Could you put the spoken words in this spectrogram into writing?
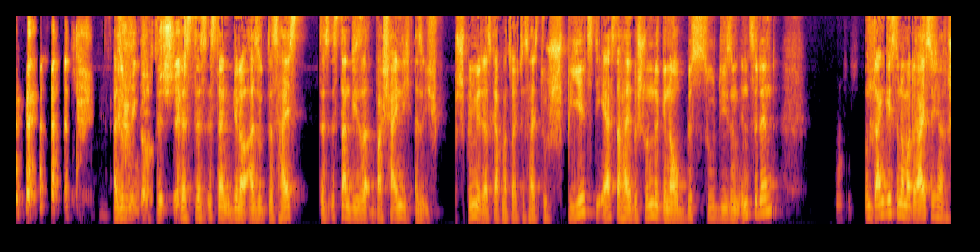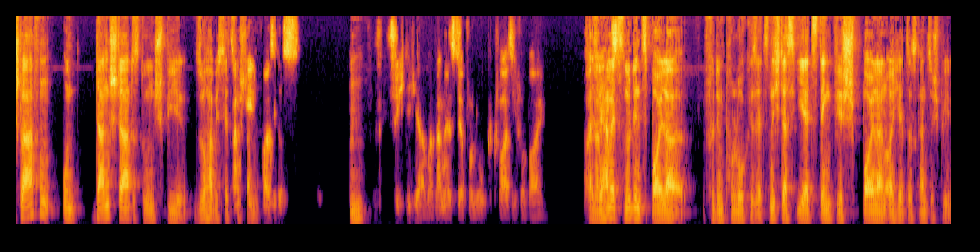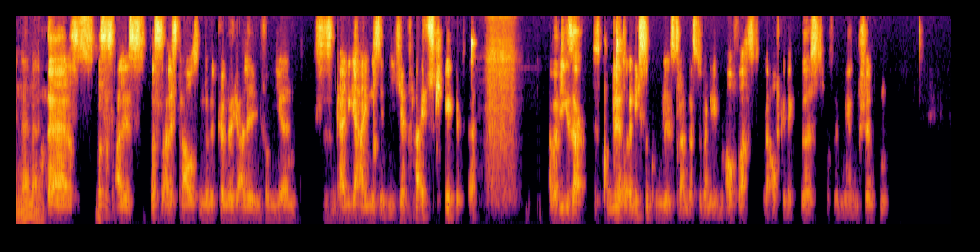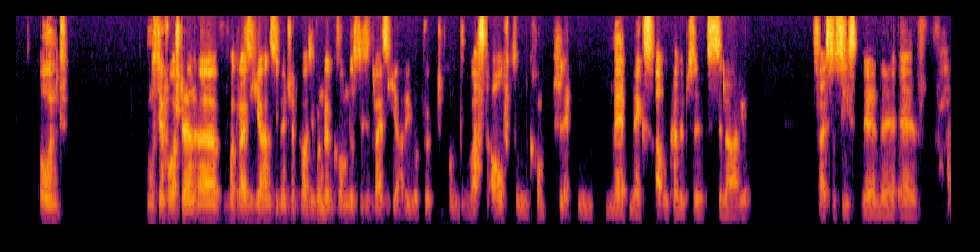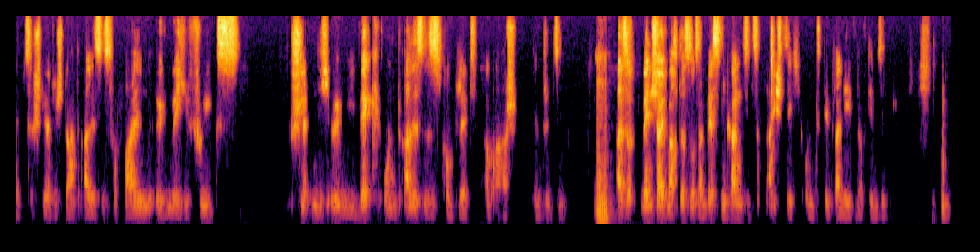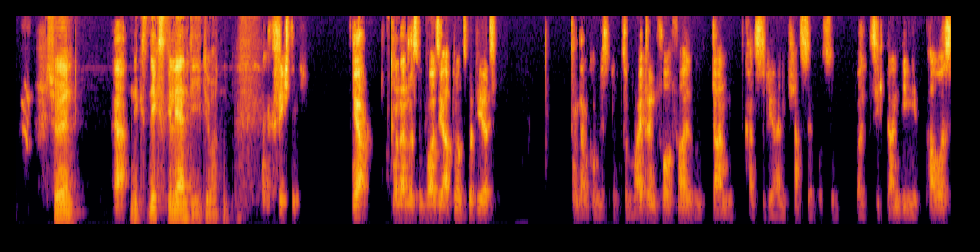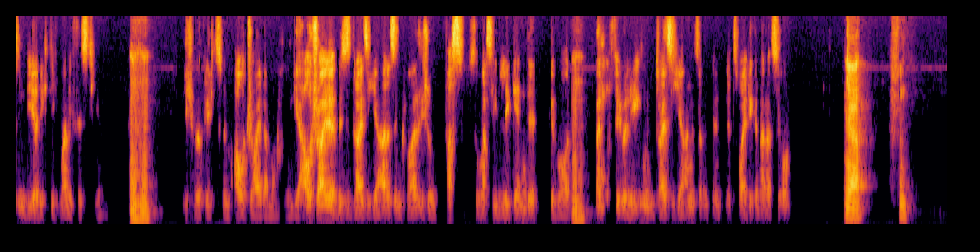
also das, das ist dann, genau, also das heißt, das ist dann dieser wahrscheinlich, also ich spiele mir das gerade mal zurecht, das heißt, du spielst die erste halbe Stunde genau bis zu diesem Incident und dann gehst du nochmal 30 Jahre schlafen und dann startest du ein Spiel. So habe ich es jetzt dann verstanden. quasi das, mhm. das Wichtige, aber dann ist der Prolog quasi vorbei. Also wir haben jetzt nur den Spoiler für den Prolog gesetzt. Nicht, dass ihr jetzt denkt, wir spoilern euch jetzt das ganze Spiel. Nein, nein. Äh, das, das, ist alles, das ist alles draußen. Damit könnt ihr euch alle informieren. Das sind keine Geheimnisse, die ich hier preisgebe. Aber wie gesagt, das Coole oder nicht so Coole ist dran, dass du dann eben aufwachst oder aufgeweckt wirst aus irgendwelchen Umständen. Und du musst dir vorstellen, äh, vor 30 Jahren ist die Menschheit quasi runtergekommen, du hast diese 30 Jahre überbrückt und du wachst auf zum kompletten Mad Max-Apokalypse-Szenario. Das heißt, du siehst eine, eine äh, halb zerstörte Stadt, alles ist verfallen, irgendwelche Freaks schleppen dich irgendwie weg und alles ist komplett am Arsch im Prinzip. Mhm. Also Menschheit macht das, was am besten kann, sie zerfleischt sich und den Planeten, auf dem sie Schön. Ja. Nix, nix gelernt, die Idioten. Richtig. Ja, und dann wirst du quasi abtransportiert und dann kommt es zum weiteren Vorfall und dann kannst du dir eine Klasse aussuchen, weil sich dann die Powers in dir richtig manifestieren. Mhm dich wirklich zu einem Outrider machen. Und die Outrider bis 30 Jahre sind quasi schon fast so was wie eine Legende geworden. Mhm. Man muss sich überlegen, in 30 Jahren ist halt eine, eine zweite Generation. Ja, stimmt.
